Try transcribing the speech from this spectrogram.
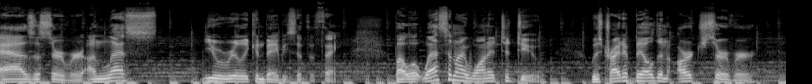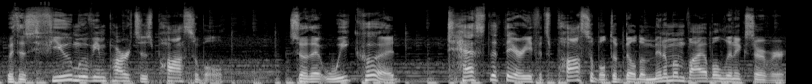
as a server unless you really can babysit the thing. But what Wes and I wanted to do was try to build an Arch server with as few moving parts as possible so that we could test the theory if it's possible to build a minimum viable Linux server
